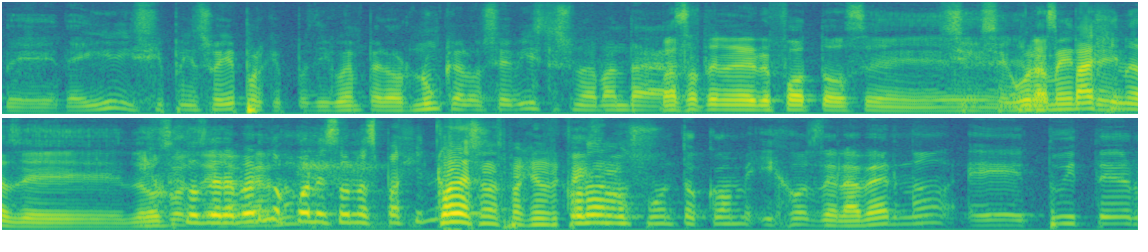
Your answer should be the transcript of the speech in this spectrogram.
de, de ir y sí pienso ir porque pues digo Emperor nunca los he visto, es una banda... Vas a tener fotos eh, Sí, en las páginas de, de los Hijos hijos del del Averno. Averno. ¿Cuáles son las páginas? ¿Cuáles son las páginas? Facebook.com Hijos del Averno, eh, Twitter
